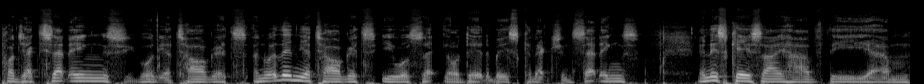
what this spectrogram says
project settings, you go into your targets, and within your targets, you will set your database connection settings. In this case, I have the um,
